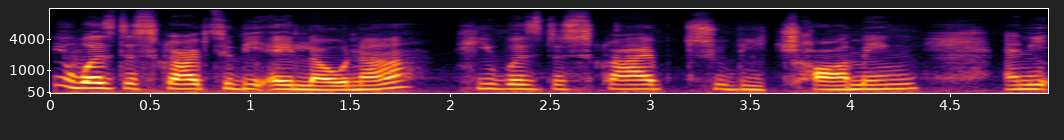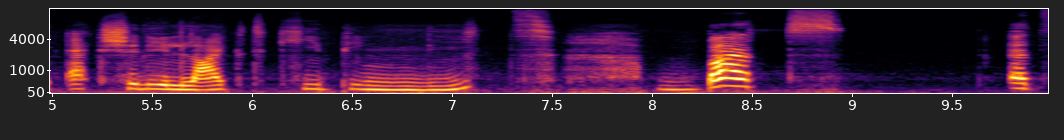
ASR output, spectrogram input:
he was described to be a loner. He was described to be charming and he actually liked keeping neat. But at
